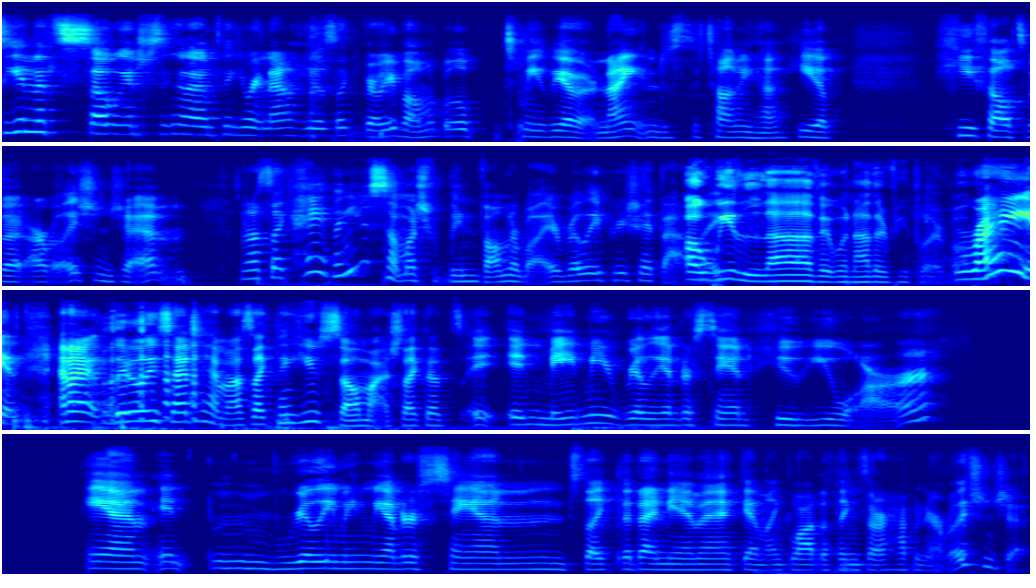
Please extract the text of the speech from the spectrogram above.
See, and it's so interesting that I'm thinking right now. He was like very vulnerable to me the other night, and just telling me how he uh, he felt about our relationship. And I was like, "Hey, thank you so much for being vulnerable. I really appreciate that." Oh, Like, we love it when other people are vulnerable. right. And I literally said to him, "I was like, thank you so much. Like that's it. It made me really understand who you are." And it really made me understand like the dynamic and like a lot of things that are happening in our relationship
